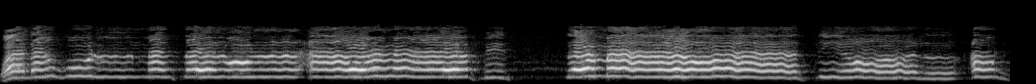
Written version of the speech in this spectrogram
وله المثل الأعلى في السماوات والأرض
